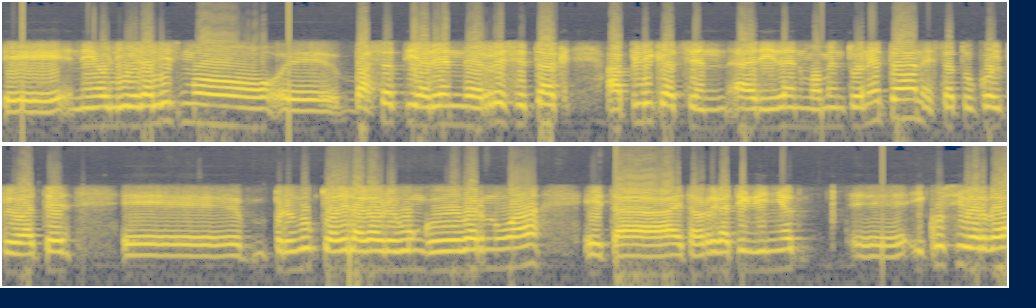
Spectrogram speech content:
e, neoliberalismo e, basatiaren errezetak aplikatzen ari den momentu honetan, estatu kolpe baten e, produktua dela gaur egungo gobernua, eta, eta horregatik dinot, e, ikusi behar da,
